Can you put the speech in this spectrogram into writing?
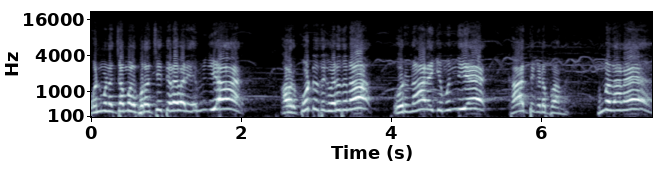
பொன்மனச்சம்மல் புரட்சி தலைவர் எம்ஜிஆர். அவர் கூட்டத்துக்கு வருதுன்னா ஒரு நாளைக்கு முந்தையே காத்து கிடப்பாங்க. உண்மைதானே?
